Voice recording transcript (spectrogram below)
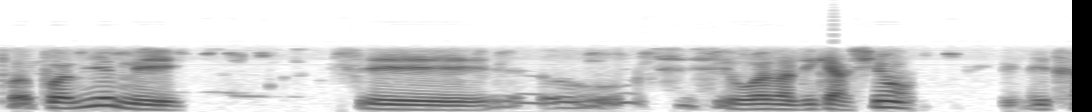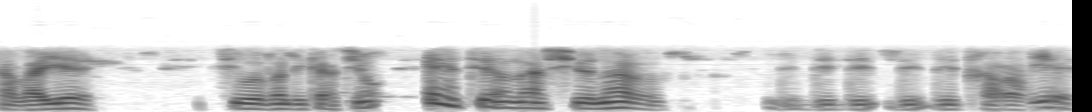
Pre- Premier, mais c'est aux revendications des travailleurs. C'est aux revendications internationales des, des, des, des, des travailleurs,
